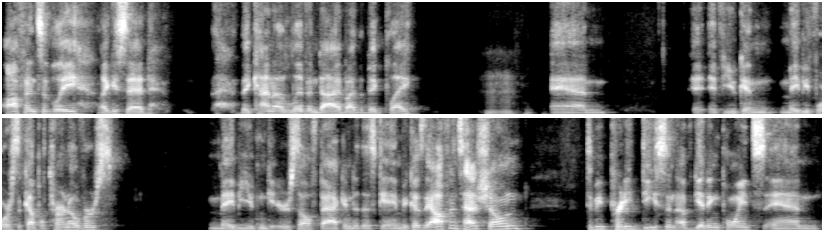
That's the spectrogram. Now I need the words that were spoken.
Offensively, like I said, they kind of live and die by the big play. Mm-hmm. And if you can maybe force a couple turnovers, maybe you can get yourself back into this game because the offense has shown to be pretty decent of getting points and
